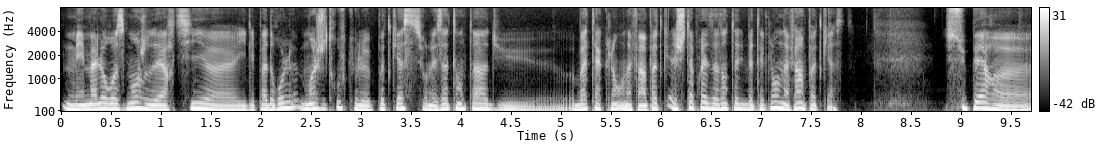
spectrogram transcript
mais malheureusement, José Arty, euh, il est pas drôle. Moi, je trouve que le podcast sur les attentats du au Bataclan, on a fait un podcast juste après les attentats du Bataclan, on a fait un podcast. Super. euh,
